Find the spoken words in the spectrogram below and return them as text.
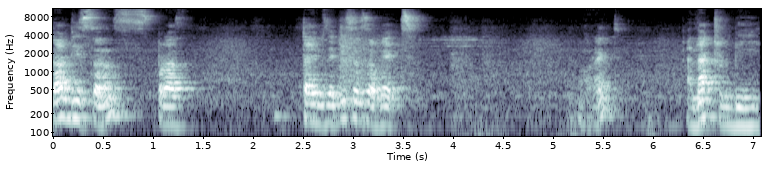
that distance plus times the distance of x. Alright? And that will be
